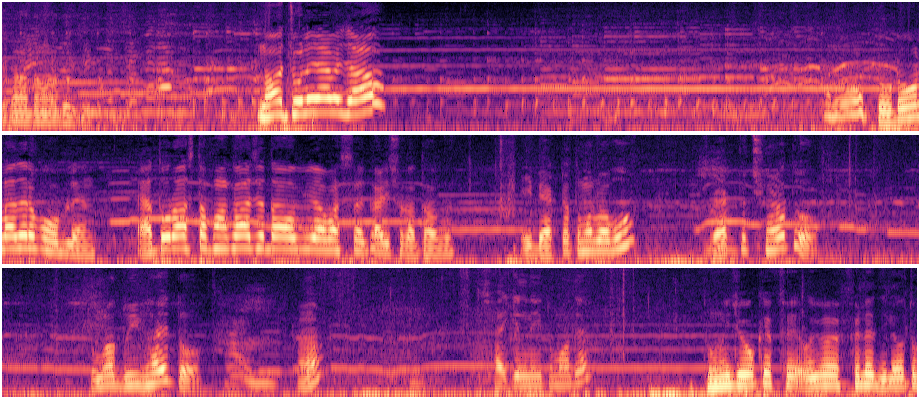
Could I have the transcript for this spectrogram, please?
এখানে তোমার দেখি। না চলে যাবে যাও। আরে বাবা টোটোওয়ালাদের প্রবলেম এত রাস্তা ফাঁকা আছে তাও আবার গাড়ি সরাতে হবে। এই ব্যাগটা তোমার বাবু? ব্যাগ তো ছেঁড়া তো? তোমরা দুই ভাই তো? হ্যাঁ? সাইকেল নেই তোমাদের? তুমি যে ওকে ফে- ওইভাবে ফেলে দিলে ও তো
